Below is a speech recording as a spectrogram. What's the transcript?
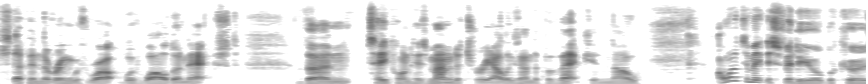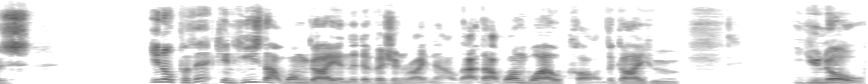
step in the ring with with Wilder next than take on his mandatory Alexander Povetkin. Now, I wanted to make this video because you know Povetkin, he's that one guy in the division right now, that that one wild card, the guy who you know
